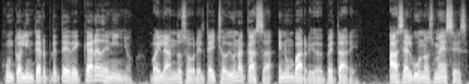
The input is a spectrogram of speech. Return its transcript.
junto al intérprete de Cara de Niño bailando sobre el techo de una casa en un barrio de Petare. Hace algunos meses,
